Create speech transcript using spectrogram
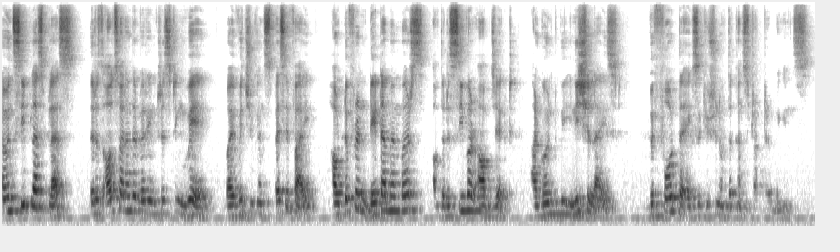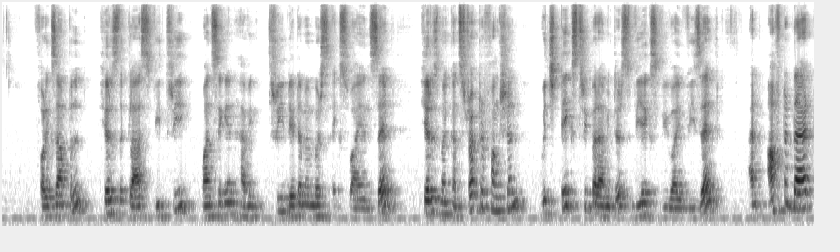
Now in C++, there is also another very interesting way by which you can specify how different data members of the receiver object are going to be initialized before the execution of the constructor begins. For example, here's the class v3, once again having three data members x, y and z. Here is my constructor function which takes three parameters vx, vy, vz and after that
